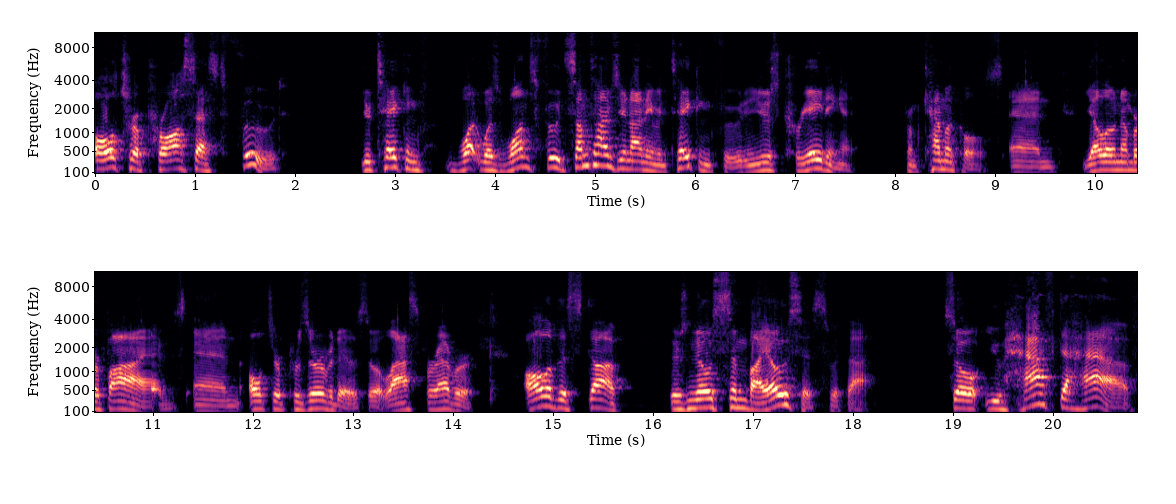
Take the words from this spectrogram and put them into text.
ultra processed food, you're taking what was once food. Sometimes you're not even taking food and you're just creating it from chemicals and yellow number fives and ultra preservatives so it lasts forever all of this stuff, there's no symbiosis with that. So you have to have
